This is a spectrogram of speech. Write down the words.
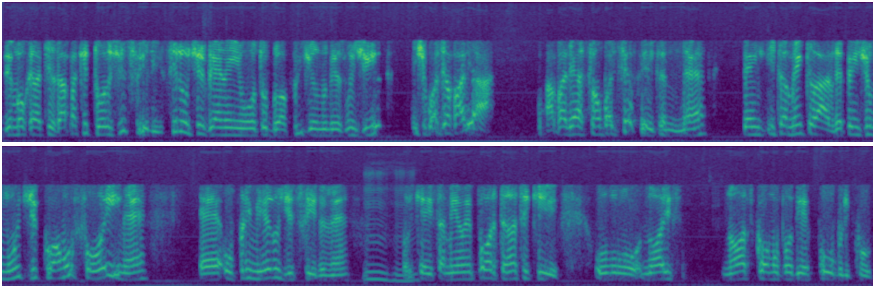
democratizar para que todos desfilem. Se não tiver nenhum outro bloco pedindo no mesmo dia, a gente pode avaliar. A avaliação pode ser feita, né? Tem, e também, claro, depende muito de como foi, né? é, o primeiro desfile, né? Uhum. Porque isso também é uma importância que o, nós, nós, como poder público,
